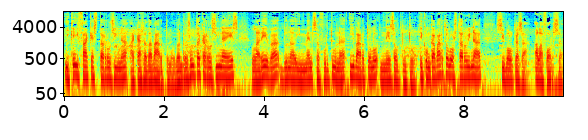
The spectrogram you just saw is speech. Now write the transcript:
I què hi fa aquesta Rosina a casa de Bartolo? Doncs resulta que Rosina és l'hereva d'una immensa fortuna i Bartolo n'és el tutor. I com que Bartolo està arruïnat, s'hi vol casar, a la força.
